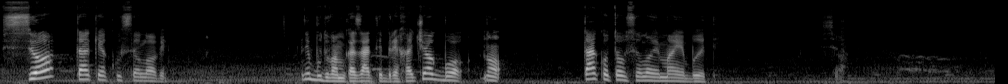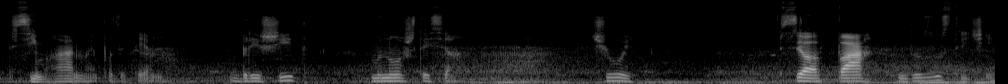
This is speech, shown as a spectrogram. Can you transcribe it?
Все так, як у селові. Не буду вам казати брехачок, бо ну, так ото в село має бути. Все. Всім гарно і позитивно. Брішіть, множтеся. Чуй. Все, па. До зустрічі.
